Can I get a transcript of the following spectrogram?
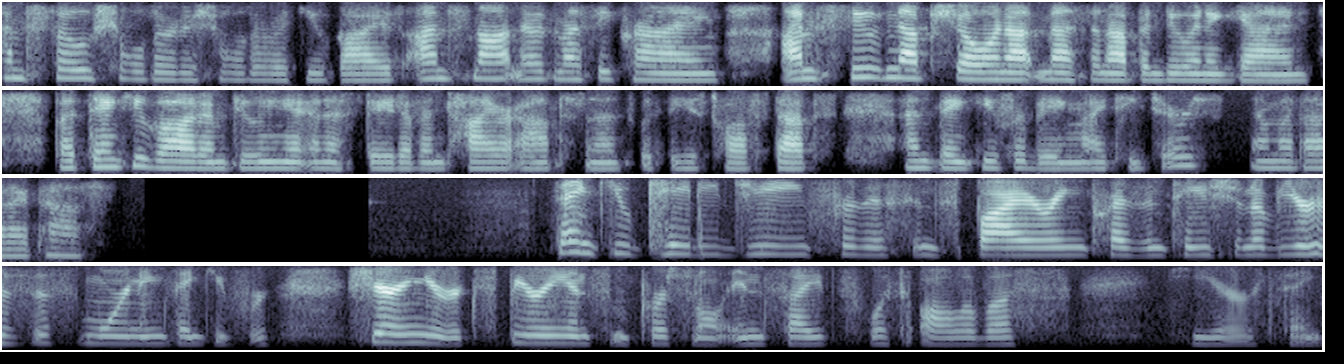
I'm so shoulder to shoulder with you guys. I'm snot nose messy crying. I'm suiting up, showing up, messing up, and doing again. But thank you, God, I'm doing it in a state of entire abstinence with these 12 steps. And thank you for being my teachers. And with that, I pass. Thank you, Katie G, for this inspiring presentation of yours this morning. Thank you for sharing your experience and personal insights with all of us here. Thank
